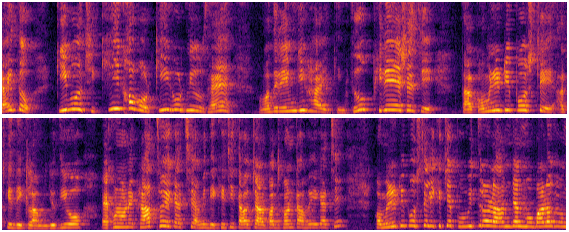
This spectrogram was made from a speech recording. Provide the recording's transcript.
তাই তো? কি বলছি? কি খবর? কি গুড নিউজ হ্যাঁ আমাদের এমজি ভাই কিন্তু ফিরে এসেছে। তার কমিউনিটি পোস্টে আজকে দেখলাম। যদিও এখন অনেক রাত হয়ে গেছে, আমি দেখেছি তাও চার পাঁচ ঘণ্টা হয়ে গেছে। কমিউনিটি পোস্টে লিখেছে, পবিত্র রমজান মোবারক এবং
